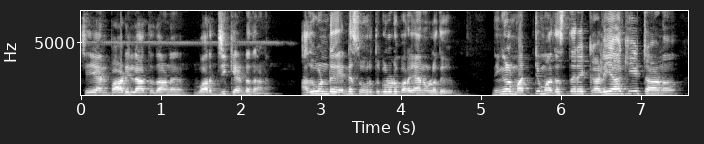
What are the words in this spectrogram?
ചെയ്യാൻ പാടില്ലാത്തതാണ് വർജിക്കേണ്ടതാണ്. അതുകൊണ്ട് എന്റെ സുഹൃത്തുക്കളോട് പറയാനുള്ളത് നിങ്ങൾ മറ്റു മതസ്ഥരെ കളിയാക്കിയിട്ടാണ്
